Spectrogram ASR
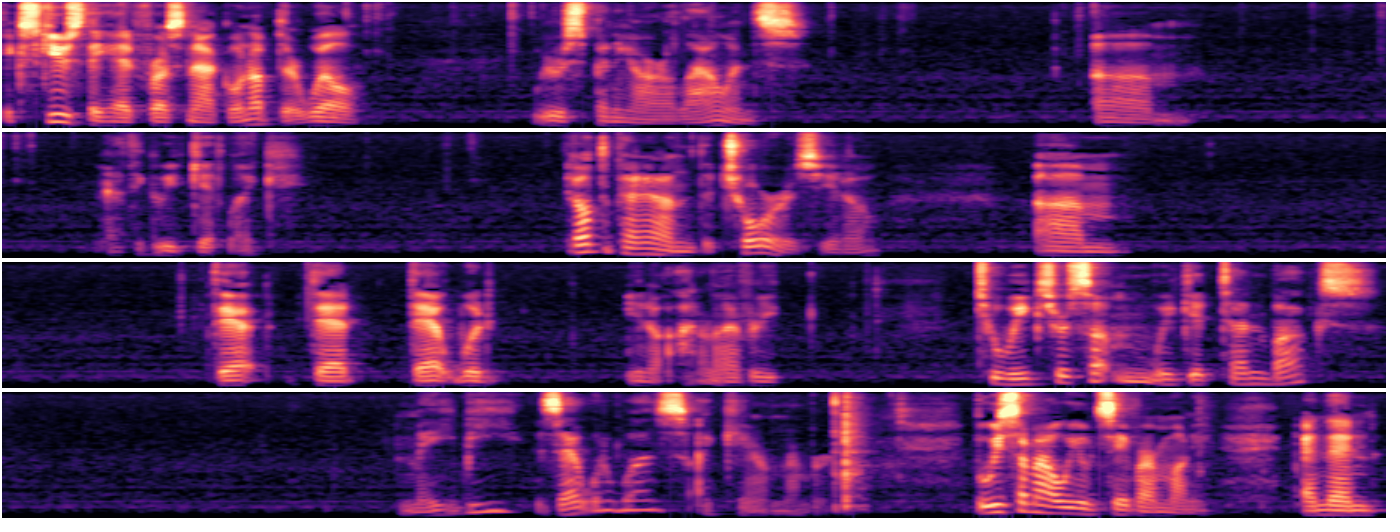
excuse they had for us not going up there. Well, we were spending our allowance. Um, I think we'd get like. It all depended on the chores, you know. Um, that that that would, you know, I don't know, every two weeks or something, we'd get ten bucks. Maybe is that what it was? I can't remember. But we somehow we would save our money, and then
